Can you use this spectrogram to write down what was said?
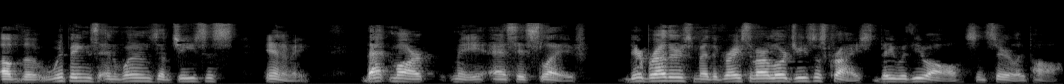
of the whippings and wounds of Jesus' enemy. That marked me as his slave. Dear brothers, may the grace of our Lord Jesus Christ be with you all. Sincerely, Paul.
